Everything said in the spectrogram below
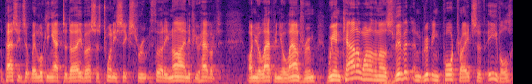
the passage that we're looking at today, verses 26 through 39, if you have it on your lap in your lounge room, we encounter one of the most vivid and gripping portraits of evil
